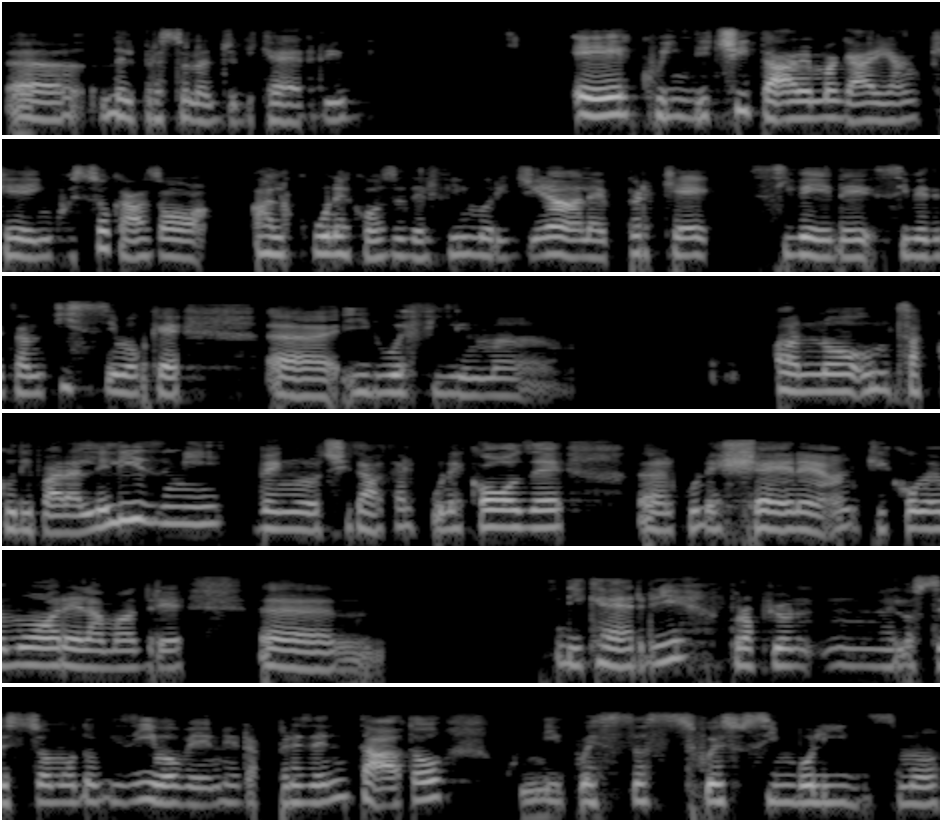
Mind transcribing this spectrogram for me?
uh, nel personaggio di Carrie. E quindi citare magari anche in questo caso alcune cose del film originale, perché si vede, si vede tantissimo che uh, i due film hanno un sacco di parallelismi, vengono citate alcune cose, eh, alcune scene, anche come muore la madre eh, di Carrie, proprio nello stesso modo visivo viene rappresentato, quindi questo, questo simbolismo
